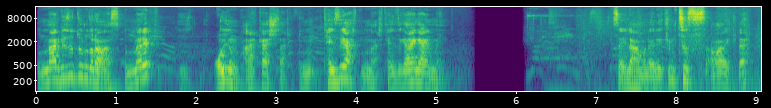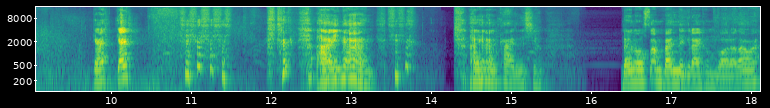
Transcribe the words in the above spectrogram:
Bunlar bizi durduramaz. Bunlar hep e, oyun arkadaşlar. Bunun, tezgah bunlar. Tezgaha gelmeyin. Selamun aleyküm tıs ama bekle. Gel gel. Aynen. Aynen kardeşim. Ben olsam ben de girerdim bu arada ama.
